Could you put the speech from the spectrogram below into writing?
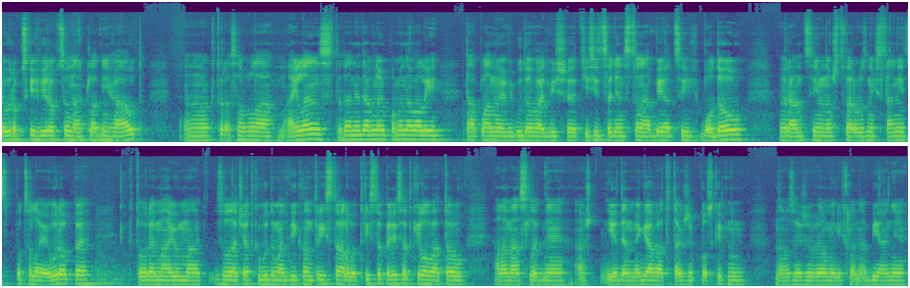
európskych výrobcov nákladných aut, ktorá sa volá Mylens, teda nedávno ju pomenovali. Tá plánuje vybudovať vyše 1700 nabíjacích bodov v rámci množstva rôznych staníc po celej Európe, ktoré majú mať, zo začiatku budú mať výkon 300 alebo 350 kW, ale následne až 1 MW, takže poskytnú naozaj že veľmi rýchle nabíjanie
